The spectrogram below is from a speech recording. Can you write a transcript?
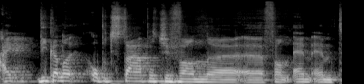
hij, die kan op het stapeltje van, eh, eh, van MMT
